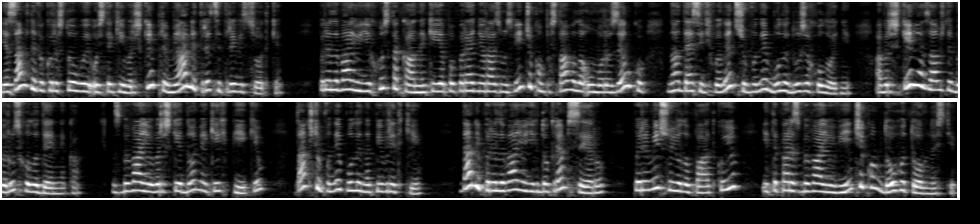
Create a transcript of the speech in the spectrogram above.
Я завжди використовую ось такі вершки при м'ялі 33%. Переливаю їх у стакан, який я попередньо разом з вінчиком поставила у морозилку на 10 хвилин, щоб вони були дуже холодні. А вершки я завжди беру з холодильника. Збиваю вершки до м'яких піків, так, щоб вони були напіврідкі. Далі переливаю їх до крем-сиру, перемішую лопаткою і тепер збиваю вінчиком до готовності.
